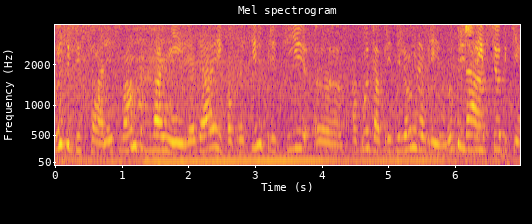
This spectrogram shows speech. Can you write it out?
вы записались, вам позвонили, да, и попросили прийти э, в какое-то определенное время. Вы пришли Да. все-таки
